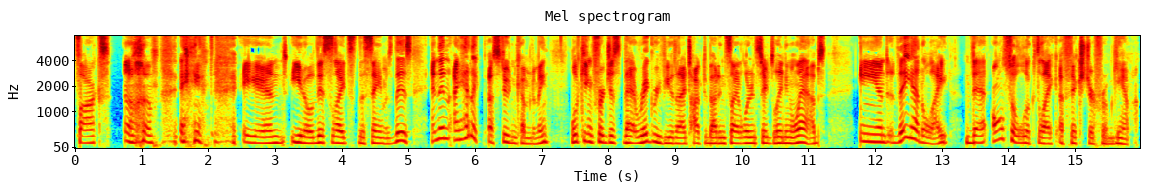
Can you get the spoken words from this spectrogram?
fox um, and and you know this light's the same as this and then i had a, a, student come to me looking for just that rig review that i talked about inside learn stage lighting labs and they had a light that also looked like a fixture from Gamma.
